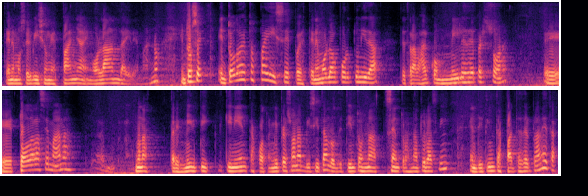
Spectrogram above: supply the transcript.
tenemos servicio en España, en Holanda y demás. ¿no? Entonces, en todos estos países, pues tenemos la oportunidad de trabajar con miles de personas eh, todas las semanas, unas 3.500, 4.000 personas visitan los distintos centros Natural Slim en distintas partes del planeta.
